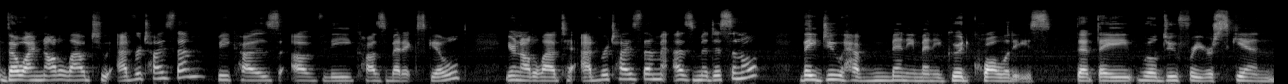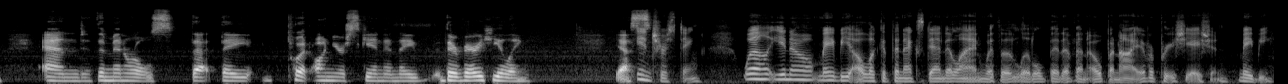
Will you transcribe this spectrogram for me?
though I'm not allowed to advertise them because of the Cosmetics Guild, you're not allowed to advertise them as medicinal. They do have many, many good qualities that they will do for your skin and the minerals that they put on your skin and they they're very healing. Yes. Interesting. Well, you know, maybe I'll look at the next dandelion with a little bit of an open eye of appreciation. Maybe.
